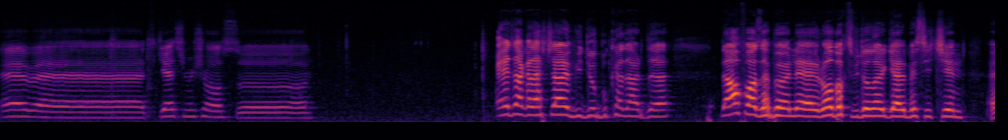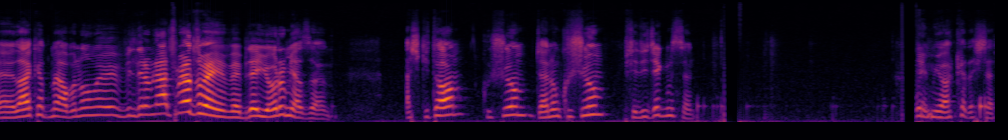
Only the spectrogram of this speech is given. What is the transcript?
Evet, geçmiş olsun. Evet arkadaşlar video bu kadardı. Daha fazla böyle Roblox videoları gelmesi için e, like atmayı, abone olmayı bildirimleri açmayı unutmayın ve bir de yorum yazın. Aşkitom, kuşum, canım kuşum bir şey diyecek misin? Demiyor arkadaşlar.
